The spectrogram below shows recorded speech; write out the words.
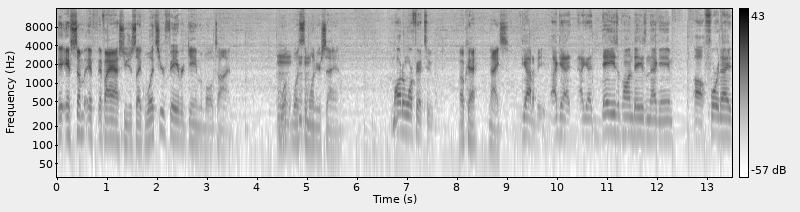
if some if if I asked you just like what's your favorite game of all time? Mm, What, what's mm-hmm. the one you're saying? Modern Warfare 2. Okay. Nice. Gotta be. I got I got days upon days in that game. Uh, Fortnite.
